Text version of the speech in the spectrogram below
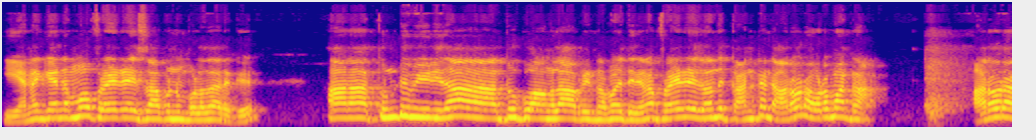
எனக்கு என்னமோ ஃப்ரைட் ரைஸ் சாப்பிடணும் போல தான் இருக்குது ஆனால் துண்டு வீடி தான் தூக்குவாங்களா அப்படின்ற மாதிரி தெரியும் ஏன்னா ஃப்ரைட் ரைஸ் வந்து கண்டென்ட் அரோரா விட மாட்டான் அரோரா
